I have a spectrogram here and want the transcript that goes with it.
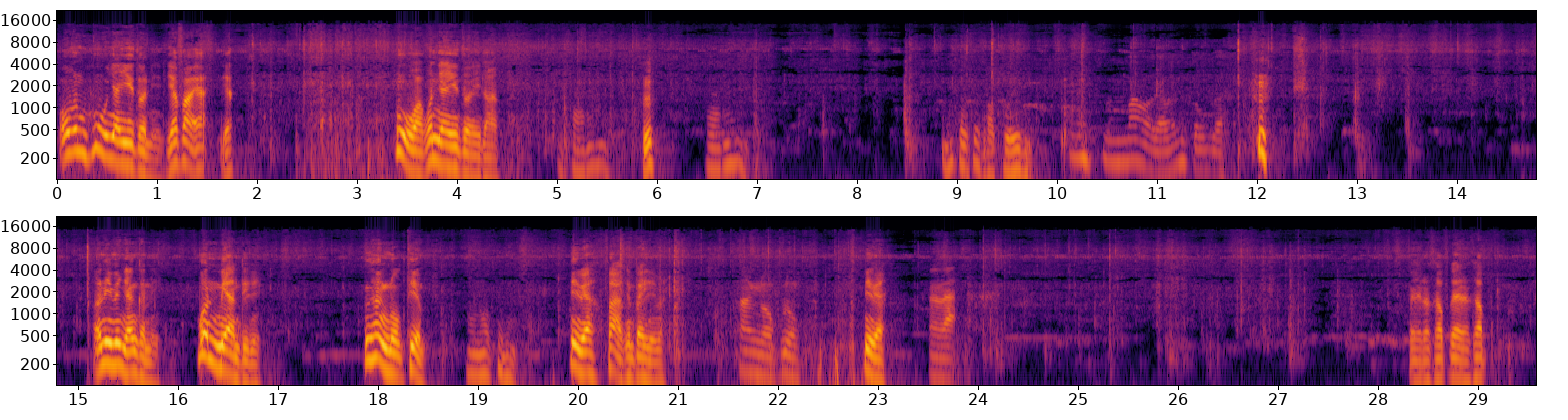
โอ้มันหูใหญ่อยู่ตัวนี้เดี๋ยวฝ่ายอะเดี๋ยวหูออกมันใหญ่ตัวอีหล่ะ ตานั่นหึตานั่นนี่ตัวคือเขาคุยนี่มันเมาแล้วมันตกแล้วอันนี้เป็นหยังกันนี่บ่นแม่นตินี่คือหางนกเทียมมันงอกขึ้นนี่แหมฟ้าขึ้นไปนี่แหมข้างนกลุงนี่แหมนั่นแหละใกล้แล้วครับใกล้แล้วครับไป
